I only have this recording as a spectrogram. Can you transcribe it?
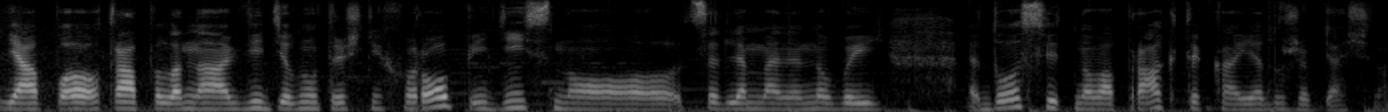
я потрапила на відділ внутрішніх хвороб, і дійсно це для мене новий досвід, нова практика. Я дуже вдячна.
